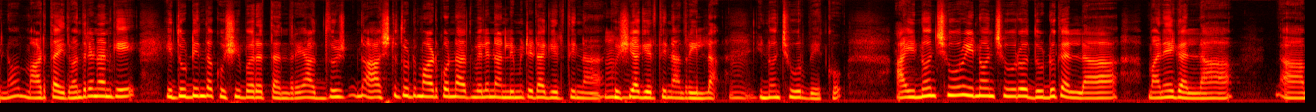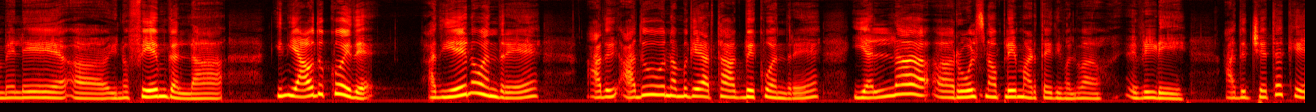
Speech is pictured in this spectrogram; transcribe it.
ಏನೋ ಮಾಡ್ತಾ ಇದ್ವು. ಅಂದರೆ ನನಗೆ ಈ ದುಡ್ಡಿಂದ ಖುಷಿ ಬರುತ್ತಂದರೆ ಅದು ದುಡ್ಡು ಅಷ್ಟು ದುಡ್ಡು ಮಾಡ್ಕೊಂಡು ಆದಮೇಲೆ ನಾನು ಲಿಮಿಟೆಡ್ ಆಗಿರ್ತೀನ ಖುಷಿಯಾಗಿರ್ತೀನ ಅಂದರೆ ಇಲ್ಲ. ಇನ್ನೊಂದು ಚೂರು ಬೇಕು. ಆ ಇನ್ನೊಂದು ಚೂರು ಇನ್ನೊಂದು ಚೂರು ದುಡ್ಡುಗಲ್ಲ ಮನೆಗಲ್ಲ ಆಮೇಲೆ ಏನೋ ಫೇಮ್ಗಲ್ಲ ಇನ್ನು ಯಾವುದಕ್ಕೂ ಇದೆ. ಅದು ಏನು ಅಂದರೆ ಅದು ಅದು ನಮಗೆ ಅರ್ಥ ಆಗಬೇಕು ಅಂದರೆ ಎಲ್ಲ ರೋಲ್ಸ್ ನಾವು ಪ್ಲೇ ಮಾಡ್ತಾ ಇದ್ದೀವಲ್ವಾ ಎವ್ರಿ ಡೇ ಅದ್ರ ಜೊತೆಗೆ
